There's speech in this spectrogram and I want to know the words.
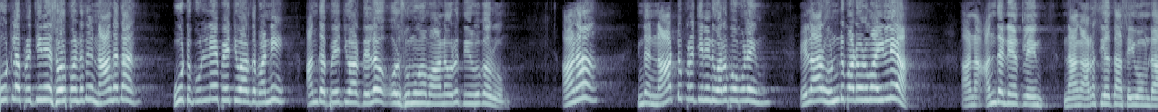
வீட்டில் பிரச்சனையை சால்வ் பண்ணுறது நாங்கள் தான் வீட்டுக்குள்ளே பேச்சுவார்த்தை பண்ணி அந்த பேச்சுவார்த்தையில் ஒரு சுமூகமான ஒரு தீர்வுக்கு வருவோம் ஆனால் இந்த நாட்டு பிரச்சனைன்னு வரப்போ எல்லாரும் ஒன்றுபடணுமா இல்லையா? ஆனால் அந்த நேரத்துலையும் நாங்கள் அரசியல் தான் செய்வோம்டா.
